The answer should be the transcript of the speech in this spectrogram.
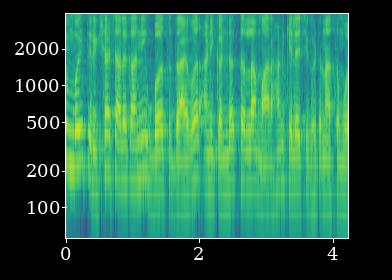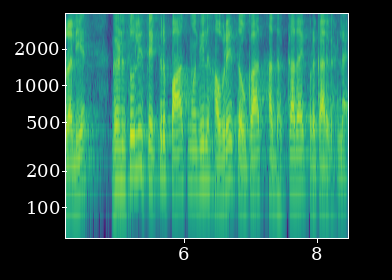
मुंबईत रिक्षा चालकांनी बस ड्रायव्हर आणि कंडक्टरला मारहाण केल्याची घटना समोर आली आहे. घणसोली सेक्टर पाच मधील हावरे चौकात हा धक्कादायक प्रकार घडलाय.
